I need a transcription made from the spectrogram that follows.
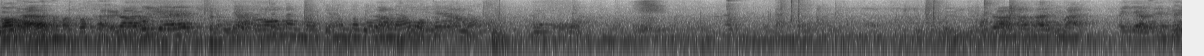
Có có thể thôi mà có thể rồi ok. chào chắc đang trò chuyện không qua việc hôm đó qua cấp gì đó. Buồn ngủ rồi tạm thời như vậy. Bây giờ xem thi.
